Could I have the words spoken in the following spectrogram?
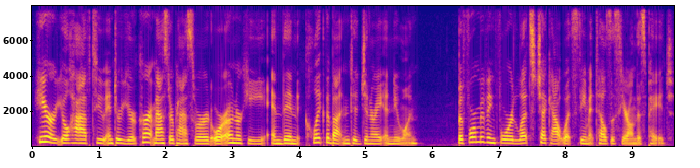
Here, you'll have to enter your current master password or owner key and then click the button to generate a new one. Before moving forward, let's check out what Steemit tells us here on this page.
